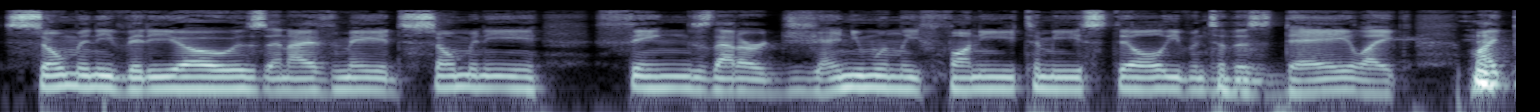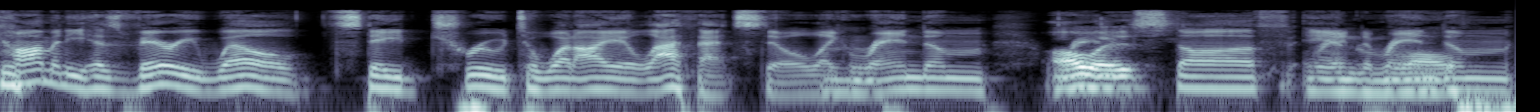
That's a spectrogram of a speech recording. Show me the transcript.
so many videos and I've made so many things that are genuinely funny to me still, even to this mm-hmm. day. Like my comedy has very well stayed true to what I laugh at still, like mm-hmm. random, random Always. stuff and Random random,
